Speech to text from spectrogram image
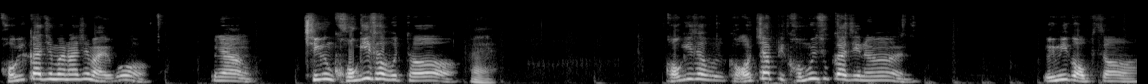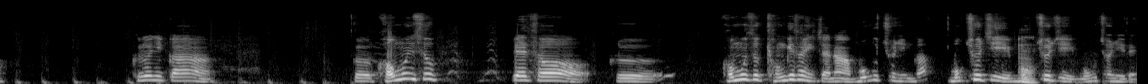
거기까지만 하지 말고 그냥 지금 거기서부터 네. 거기서 그 어차피 검은 숲까지는 의미가 없어. 그러니까 그 검은 숲에서 그 검은 숲 경계선 있잖아. 모구촌인가? 목초지, 목초지, 모구촌이래.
